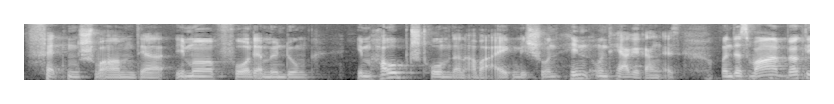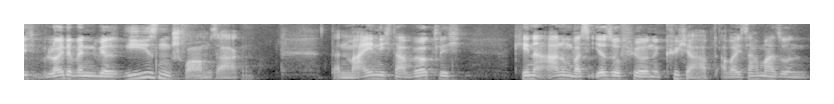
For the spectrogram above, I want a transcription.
fetten Schwarm, der immer vor der Mündung im Hauptstrom dann aber eigentlich schon hin und her gegangen ist. Und das war wirklich, Leute, wenn wir Riesenschwarm sagen, dann meine ich da wirklich, keine Ahnung, was ihr so für eine Küche habt, aber ich sag mal so ein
